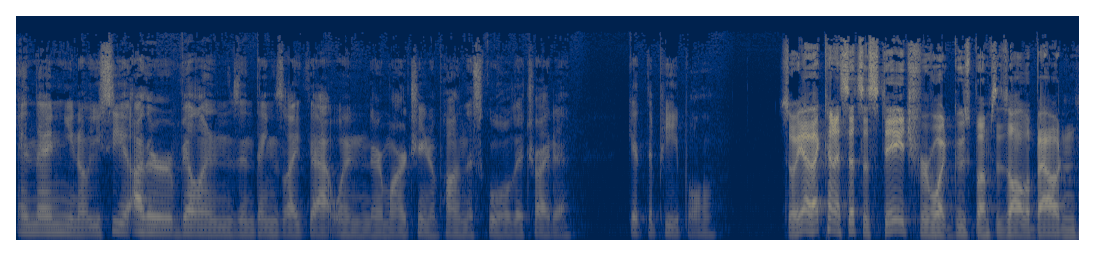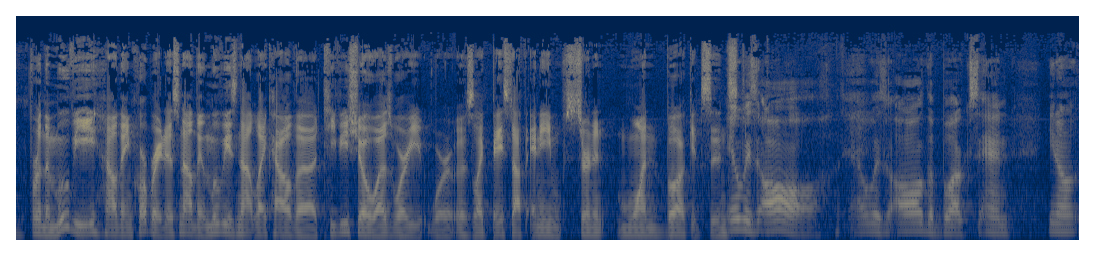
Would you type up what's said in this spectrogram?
and then you know you see other villains and things like that when they're marching upon the school to try to get the people. So yeah, that kind of sets the stage for what Goosebumps is all about, and for the movie, how they incorporate it. It's now the movie is not like how the TV show was, where you, where it was like based off any certain one book. It's in, It was all. It was all the books, and you know,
